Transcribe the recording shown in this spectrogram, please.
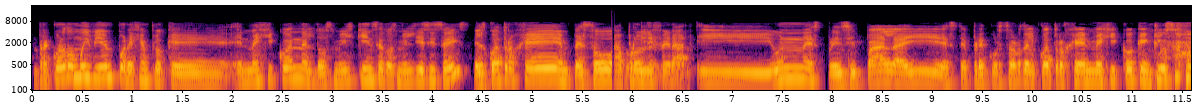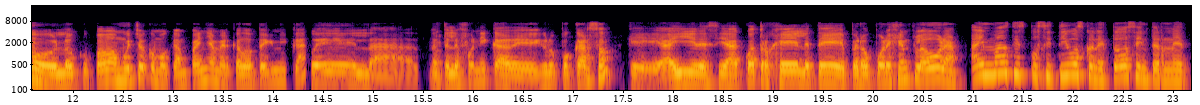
Recuerdo muy bien, por ejemplo, que en México en el 2015-2016 el 4G empezó a proliferar y un principal ahí, este precursor del 4G en México, que incluso lo ocupaba mucho como campaña mercadotécnica, fue la, telefónica de Grupo Carso, que ahí decía 4G LTE, pero por ejemplo ahora hay más dispositivos conectados a Internet,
